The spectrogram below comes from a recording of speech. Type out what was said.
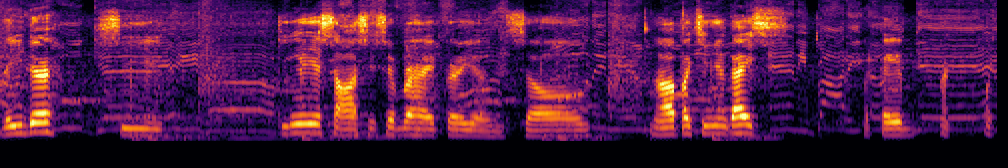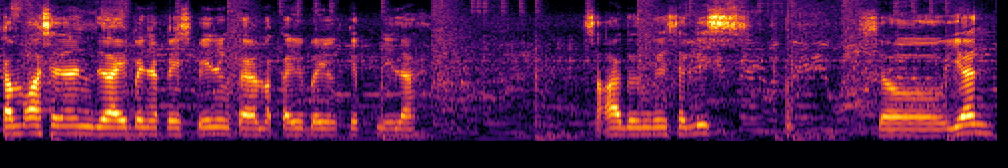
Raider, si King Helios saka si Super Hyper yun. So, napapansin nyo guys, magkay, mag, magkamukha sila ng driver na face painting kaya magkaiba yung tip nila. Saka ganun sa list. So, yan.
